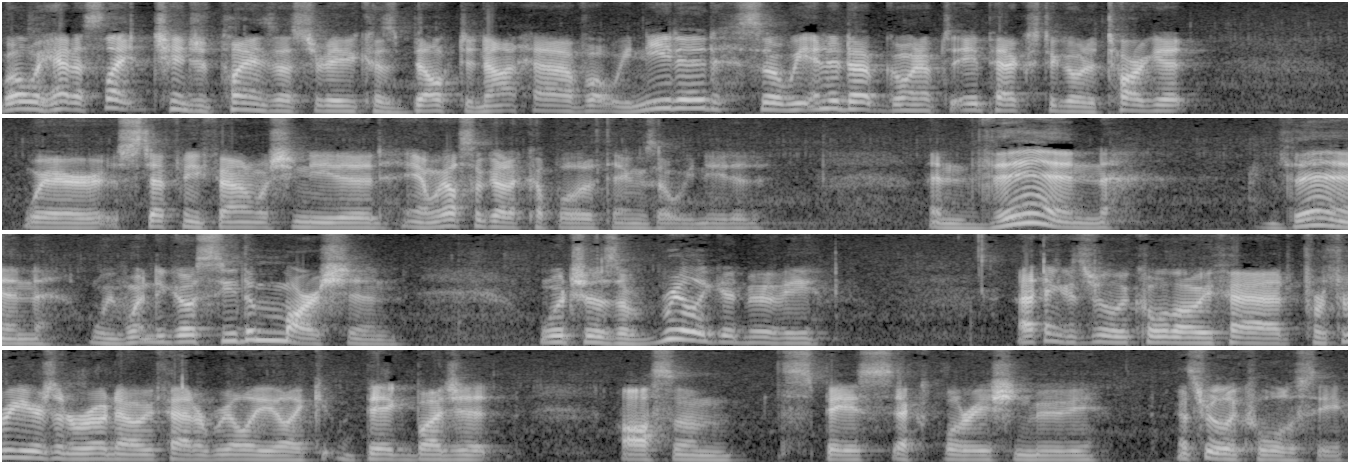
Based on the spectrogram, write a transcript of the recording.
Well, we had a slight change of plans yesterday because Belk did not have what we needed, so we ended up going up to Apex to go to Target, where Stephanie found what she needed, and we also got a couple other things that we needed. And then, then we went to go see The Martian, which is a really good movie. I think it's really cool that we've had, for three years in a row now, we've had a really like big budget, awesome space exploration movie. That's really cool to see.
